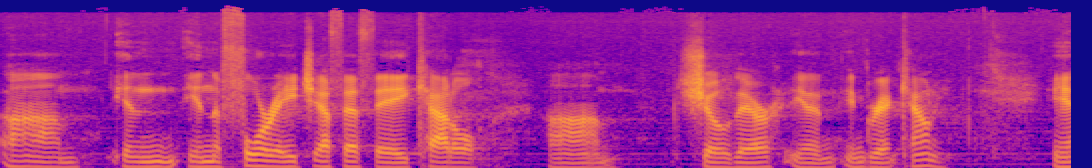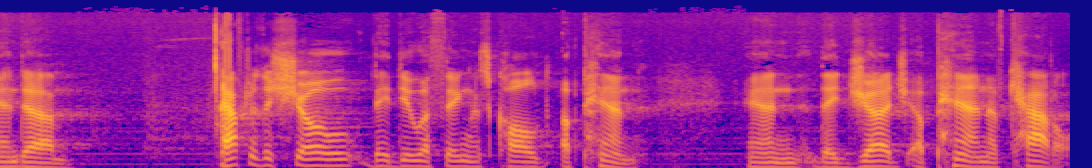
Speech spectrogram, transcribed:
um, in, in the 4 H FFA cattle um, show there in, in Grant County. And um, after the show, they do a thing that's called a pen, and they judge a pen of cattle.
